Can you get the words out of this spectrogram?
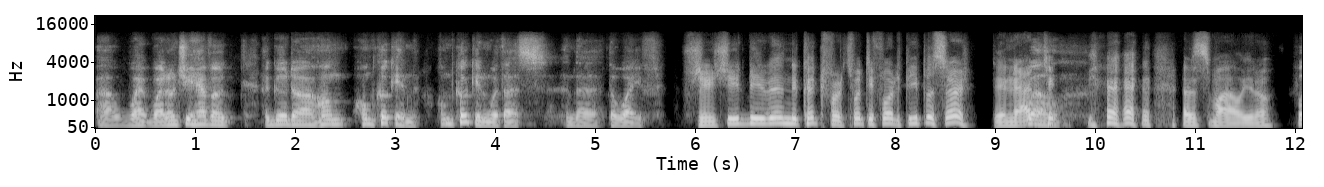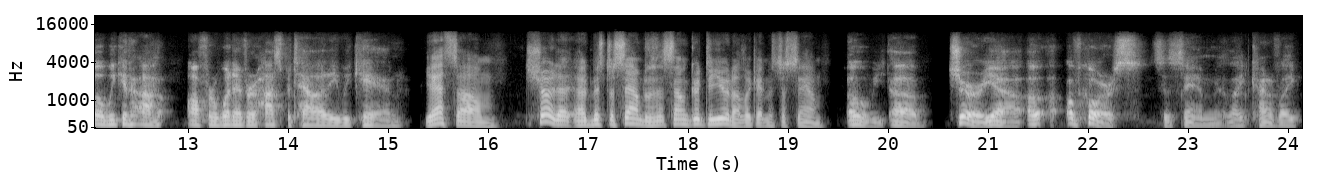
uh, why why don't you have a a good uh, home home cooking home cooking with us and the the wife? She she'd be willing to cook for 20, 40 people, sir. Then I'd Well, take a smile, you know. well, we can uh, offer whatever hospitality we can. Yes, um, sure. That, uh, Mr. Sam, does that sound good to you? And I look at Mr. Sam. Oh, uh, sure, yeah, of course, says Sam, like kind of like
